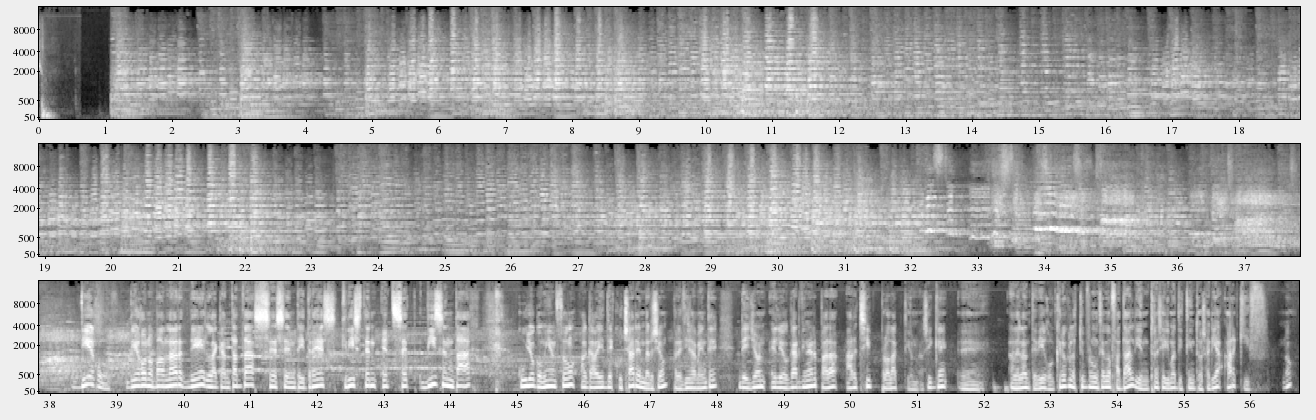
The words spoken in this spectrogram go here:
Diego, Diego nos va a hablar de la cantata 63 Christen et set diesen Tag, cuyo comienzo acabáis de escuchar en versión precisamente de John Elliot Gardiner para Archive Production. Así que eh, adelante, Diego. Creo que lo estoy pronunciando fatal y en tres idiomas distintos. Sería Archive, ¿no?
